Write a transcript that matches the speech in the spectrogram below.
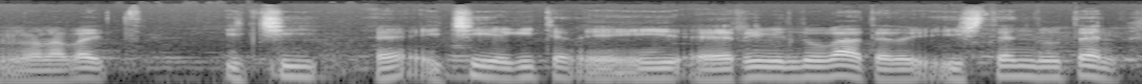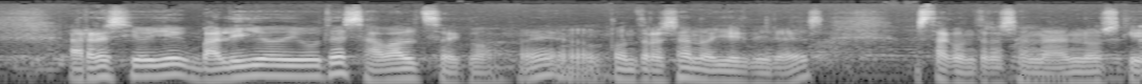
nolabait itxi eh, itxi egiten herri bildu bat edo isten duten arrezi horiek balio digute zabaltzeko, eh, kontrasan horiek dire, ez? Ez da kontrasana, noski.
